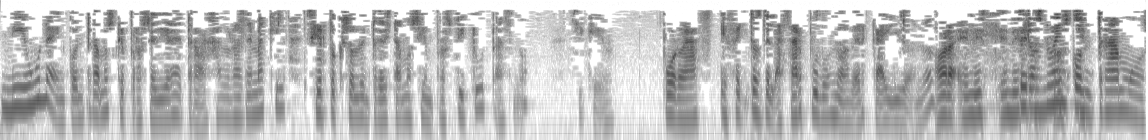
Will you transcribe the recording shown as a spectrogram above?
ni una encontramos que procediera de trabajadoras de maquila. Cierto que solo entrevistamos 100 prostitutas, ¿no? Así que por efectos del azar pudo no haber caído, ¿no? Ahora, en, Pero no encontramos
